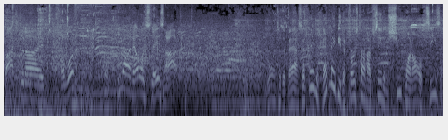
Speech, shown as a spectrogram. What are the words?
Fox denied a look. Keon Ellis stays hot. Going to the basket. That may, be, that may be the first time I've seen him shoot one all season.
